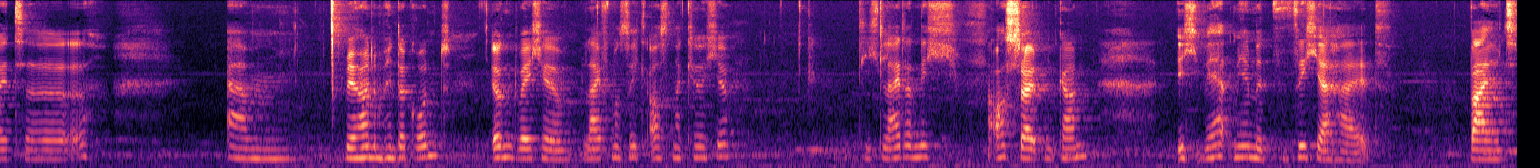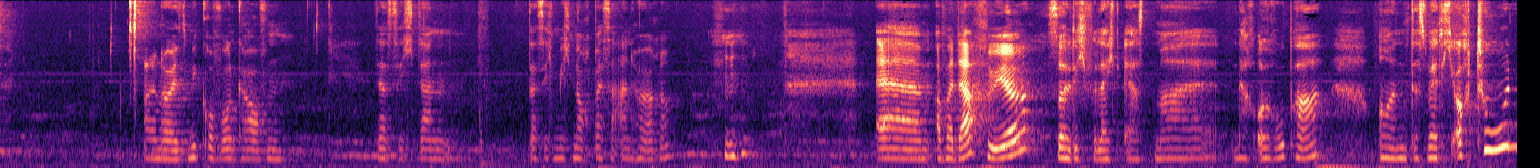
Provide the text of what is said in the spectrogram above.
Leute. Ähm, wir hören im Hintergrund irgendwelche Live-Musik aus einer Kirche, die ich leider nicht ausschalten kann. Ich werde mir mit Sicherheit bald ein neues Mikrofon kaufen, dass ich dann, dass ich mich noch besser anhöre. ähm, aber dafür sollte ich vielleicht erstmal nach Europa und das werde ich auch tun.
